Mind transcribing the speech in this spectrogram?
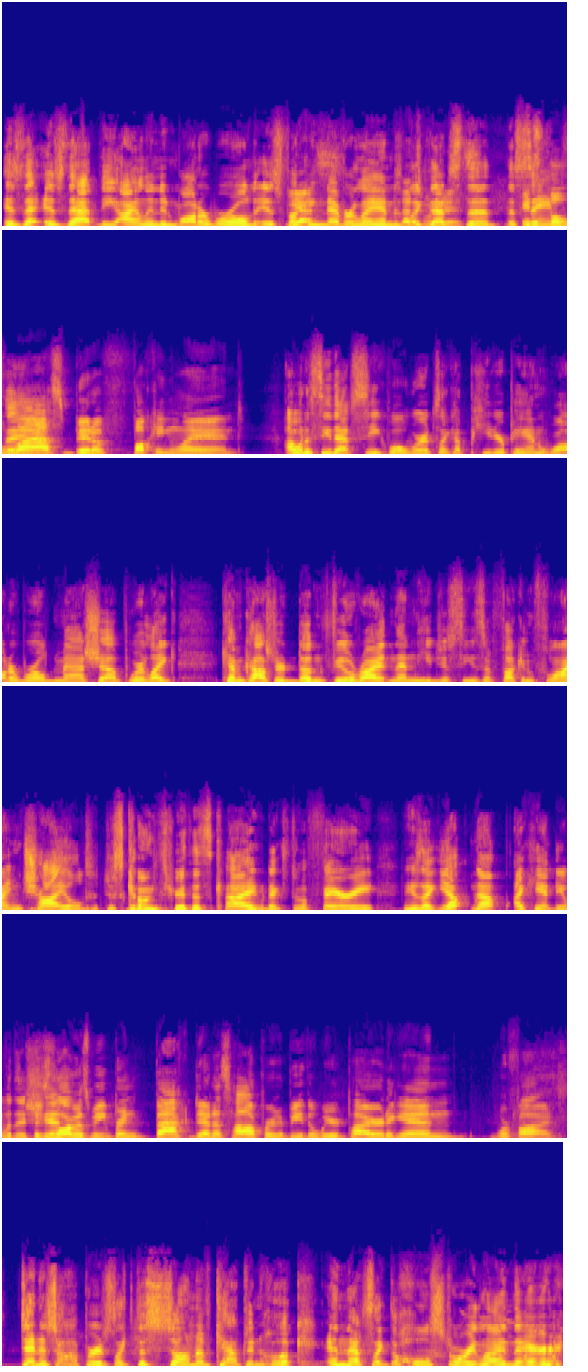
is that is that the island in Waterworld? Is fucking Yes, Neverland? That's like that's the the it's same the thing. last bit of fucking land. I want to see that sequel where it's like a Peter Pan Waterworld mashup where like Kevin Costner doesn't feel right and then he just sees a fucking flying child just going through the sky next to a fairy and he's like, "Yep, nope, I can't deal with this As shit." As long as we bring back Dennis Hopper to be the weird pirate again, we're fine. Dennis Hopper is like the son of Captain Hook and that's like the whole storyline there.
